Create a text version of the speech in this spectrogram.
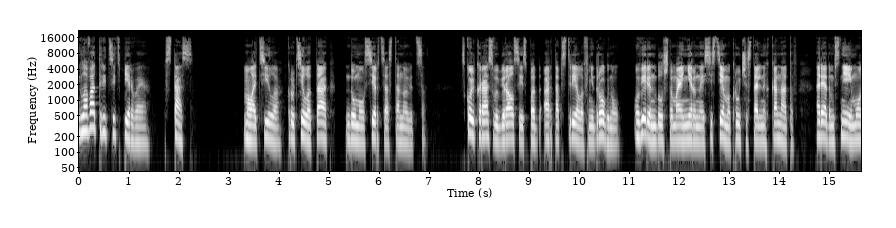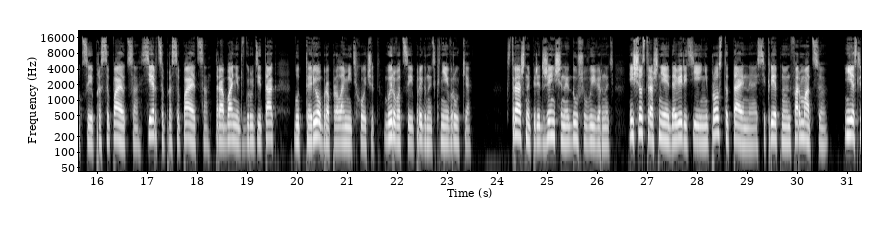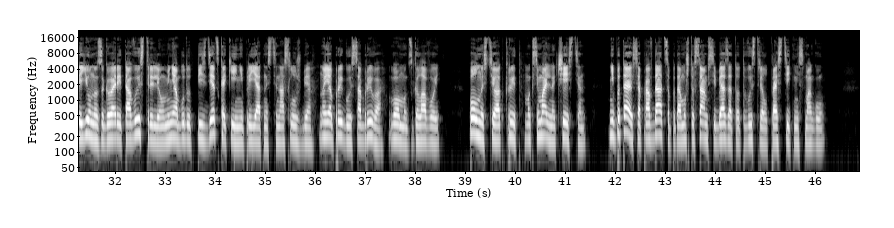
Глава 31. Стас. Молотила, крутила так, думал, сердце остановится. Сколько раз выбирался из-под артобстрелов, не дрогнул. Уверен был, что моя нервная система круче стальных канатов, а рядом с ней эмоции просыпаются, сердце просыпается, тарабанит в груди так, будто ребра проломить хочет, вырваться и прыгнуть к ней в руки. Страшно перед женщиной душу вывернуть, еще страшнее доверить ей не просто тайны, а секретную информацию. Если Юна заговорит о выстреле, у меня будут пиздец какие неприятности на службе, но я прыгаю с обрыва в омут с головой. Полностью открыт, максимально честен. Не пытаюсь оправдаться, потому что сам себя за тот выстрел простить не смогу.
